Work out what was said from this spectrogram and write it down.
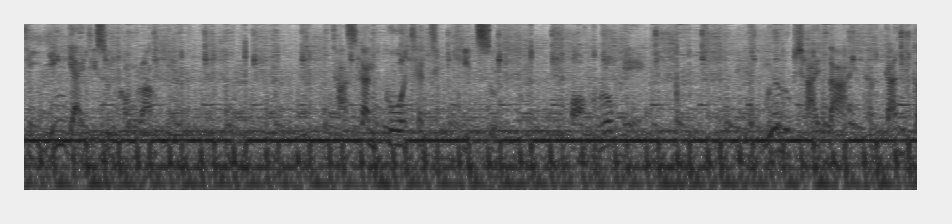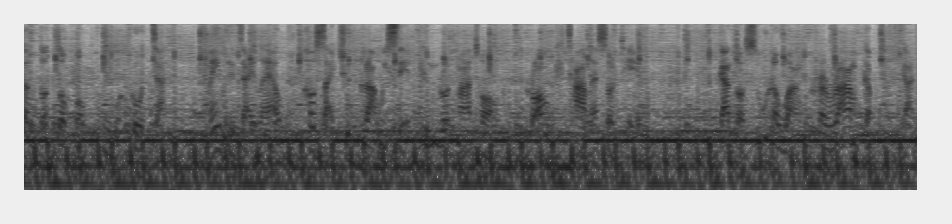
ที่ยิ่ง ญ่ที่สุดของรามเกียรติทัสกันโกเทถึงขีดสุด ออกรบเอง เมื่อลูกชายตายทักกันก็ตบตบอกหัวโกจันไม่เหลือใจแล้วเขาใส่ชุดกราวิเศษขึ้นรถม้าทอง พร้อมคาถาและสนเทพการต่อสู้ระหว่างพระรามกับทักกัน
